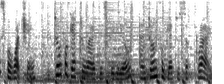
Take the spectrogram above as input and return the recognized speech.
Thanks for watching. Don't forget to like this video and don't forget to subscribe.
